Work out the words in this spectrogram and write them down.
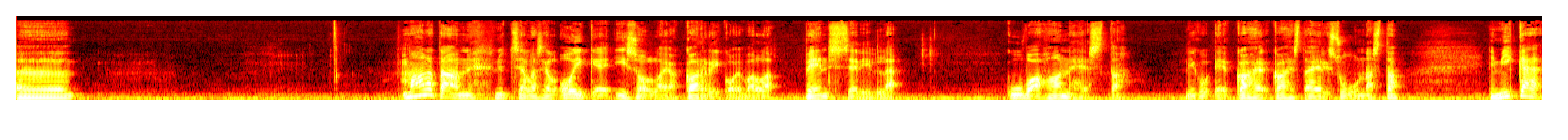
Öö, maalataan nyt sellaisella oikein isolla ja karrikoivalla pensselillä kuva hanhesta – niin kuin e, kahdesta eri suunnasta, niin mikä, äh,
